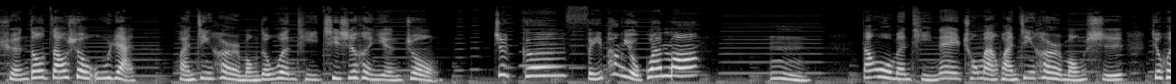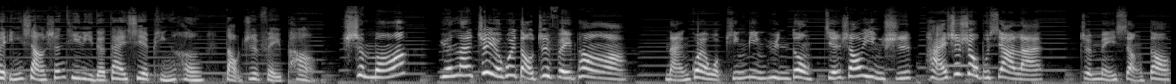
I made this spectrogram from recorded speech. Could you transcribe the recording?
全都遭受污染。环境荷尔蒙的问题其实很严重，这跟肥胖有关吗？嗯，当我们体内充满环境荷尔蒙时，就会影响身体里的代谢平衡，导致肥胖。什么？原来这也会导致肥胖啊！难怪我拼命运动，减少饮食，还是瘦不下来。真没想到，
